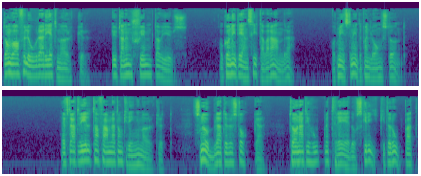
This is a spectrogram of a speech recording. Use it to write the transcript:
De var förlorade i ett mörker utan en skymt av ljus och kunde inte ens hitta varandra, åtminstone inte på en lång stund. Efter att vilt ha famlat omkring i mörkret, snubblat över stockar, törnat ihop med träd och skrikit och ropat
